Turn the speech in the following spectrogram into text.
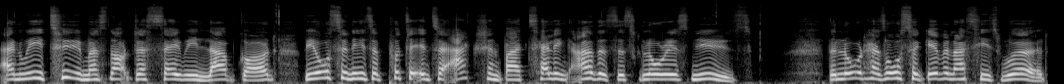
And we too must not just say we love God, we also need to put it into action by telling others this glorious news. The Lord has also given us His Word,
